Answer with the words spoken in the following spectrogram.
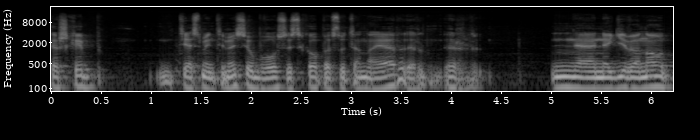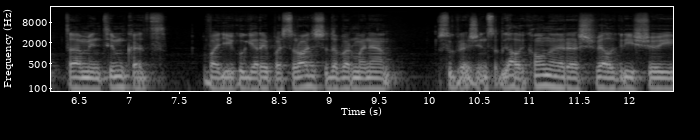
kažkaip ties mintimis jau buvau susikaupęs su tenoje ir, ir, ir ne, negyvenau tą mintim, kad va, jeigu gerai pasirodysiu, dabar mane sugražins atgal į Kauną ir aš vėl grįšiu į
